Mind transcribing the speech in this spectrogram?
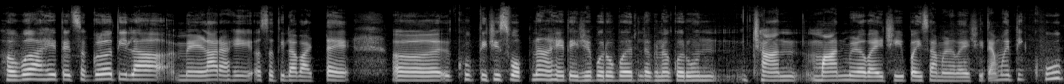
हवं आहे ते सगळं तिला मिळणार आहे असं तिला वाटतंय. अं, खूप तिची स्वप्न आहेत एजेबरोबर लग्न करून छान मान मिळवायची पैसा मिळवायची. त्यामुळे ती खूप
